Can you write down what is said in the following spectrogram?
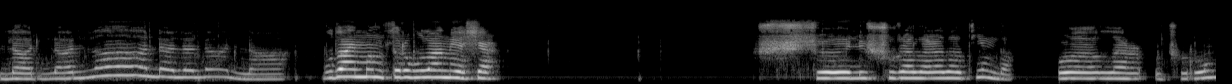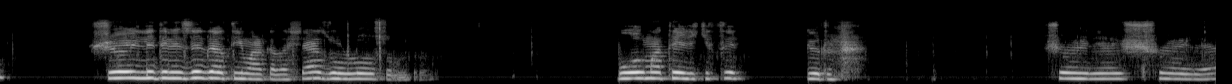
La la la la la la la. Bu diamondları bulan yaşar. Şöyle şuralara da atayım da. Buralar uçurum. Şöyle denize de atayım arkadaşlar. Zorlu olsun. Boğulma tehlikesi görün. şöyle şöyle.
